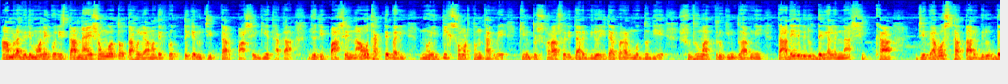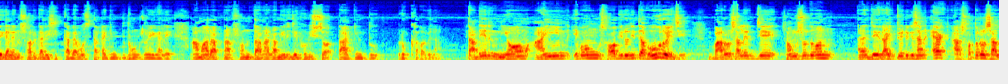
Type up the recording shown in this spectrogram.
আমরা যদি মনে করি তার ন্যায়সঙ্গত, তাহলে আমাদের প্রত্যেকের উচিত তার পাশে গিয়ে থাকা। যদি পাশে নাও থাকতে পারি, নৈতিক সমর্থন থাকবে, কিন্তু সরাসরি তার বিরোধিতা করার মধ্য দিয়ে শুধুমাত্র কিন্তু আপনি তাদের বিরুদ্ধে গেলেন না, শিক্ষা যে ব্যবস্থা, তার বিরুদ্ধে গেলেন, সরকারি শিক্ষা ব্যবস্থাটা কিন্তু ধ্বংস হয়ে গেলে, আমার, আপনার সন্তান আগামীর যে ভবিষ্যৎ, তা কিন্তু রক্ষা পাবে না। তাদের নিয়ম, আইন এবং স্ববিরোধিতা বহু রয়েছে। বারো সালের যে সংশোধন যে রাইট টু এডুকেশন অ্যাক্ট আর সতেরো সাল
